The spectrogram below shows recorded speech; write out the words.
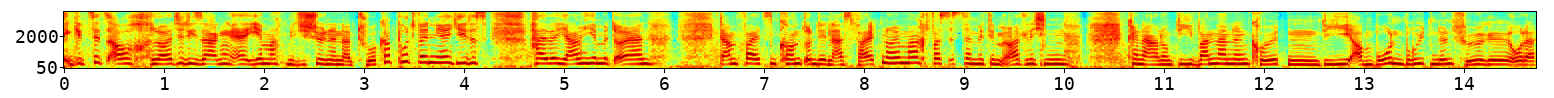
Ja. Gibt es jetzt auch Leute, die sagen, äh, ihr macht mir die schöne Natur kaputt, wenn ihr jedes halbe Jahr hier mit euren Dampfwalzen kommt und den Asphalt neu macht? Was ist denn mit dem örtlichen, keine Ahnung, die wandernden Kröten, die am Boden brütenden Vögel oder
